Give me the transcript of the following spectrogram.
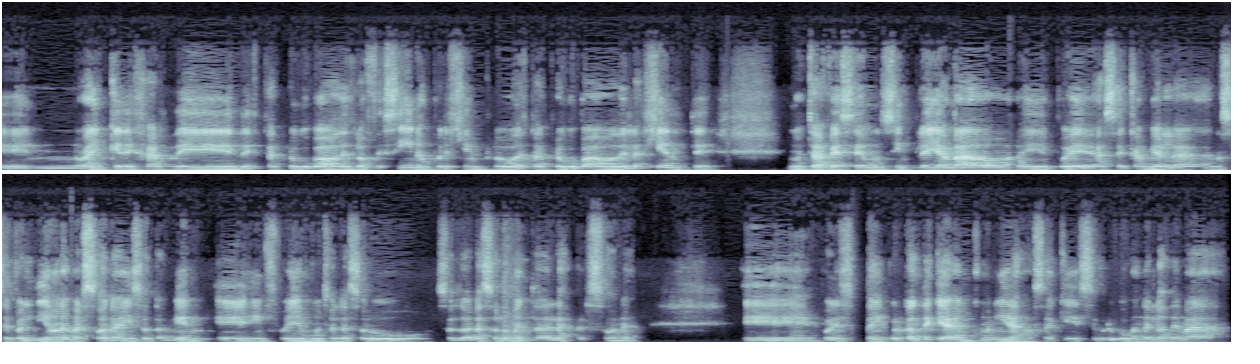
eh, no hay que dejar de, estar preocupados de los vecinos, por ejemplo, de estar preocupados de la gente. Muchas veces un simple llamado eh, puede hacer cambiar la, no sé, el día de una persona y eso también eh, influye mucho en la salud, todo la salud mental de las personas. Por eso es importante que hagan comunidad, o sea, que se preocupen de los demás,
